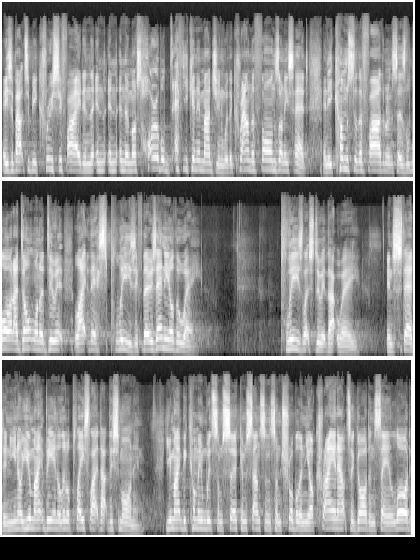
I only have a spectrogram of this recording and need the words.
He's about to be crucified in the, in, in, in, the most horrible death you can imagine with a crown of thorns on his head. And he comes to the Father and says, Lord, I don't want to do it like this. Please, if there's any other way, please let's do it that way instead. And you know, you might be in a little place like that this morning. You might be coming with some circumstance and some trouble, and you're crying out to God and saying, Lord,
